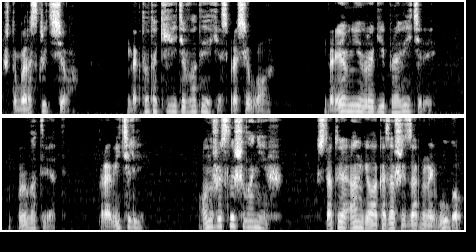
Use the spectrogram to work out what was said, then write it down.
чтобы раскрыть все. «Да кто такие эти владыки?» – спросил он. Древние враги правителей, был ответ. Правителей? Он уже слышал о них. Статуя ангела, оказавшись загнанной в угол,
